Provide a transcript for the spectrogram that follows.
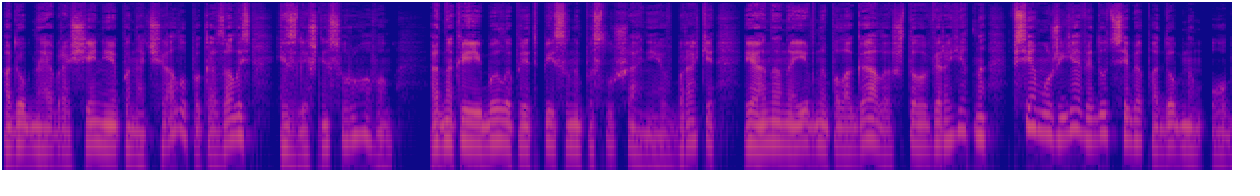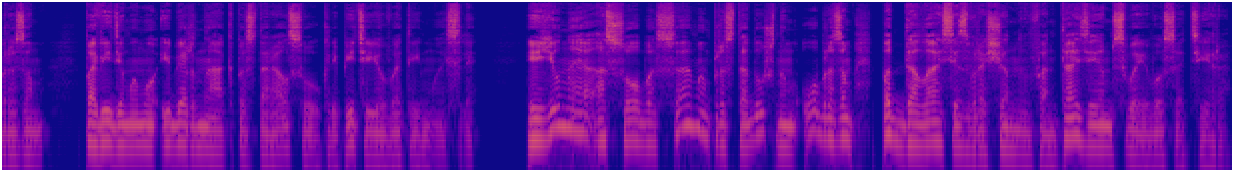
подобное обращение поначалу показалось излишне суровым. Однако ей было предписано послушание в браке, и она наивно полагала, что, вероятно, все мужья ведут себя подобным образом. По-видимому, и Бернак постарался укрепить ее в этой мысли и юная особа самым простодушным образом поддалась извращенным фантазиям своего сатира.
